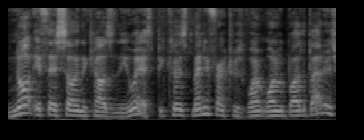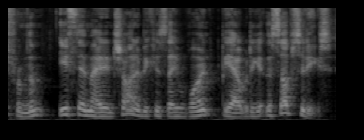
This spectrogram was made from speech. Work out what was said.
Not if they're selling the cars in the US because manufacturers won't want to buy the batteries from them if they're made in China because they won't be able to get the subsidies.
